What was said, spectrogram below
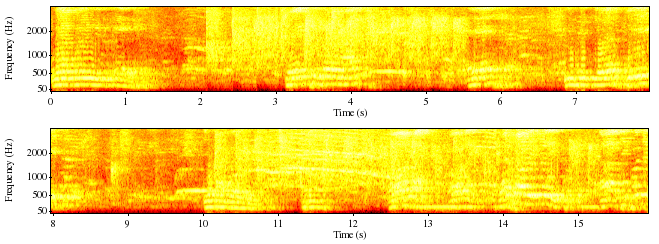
we are going with A. Thank you very much. A. This is yours, B. All right, all right. That's how we do it. Uh, before the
